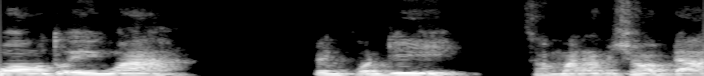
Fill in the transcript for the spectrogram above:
มองตัวเองว่า เป็นคนที่สามารถรับผิดชอบได้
